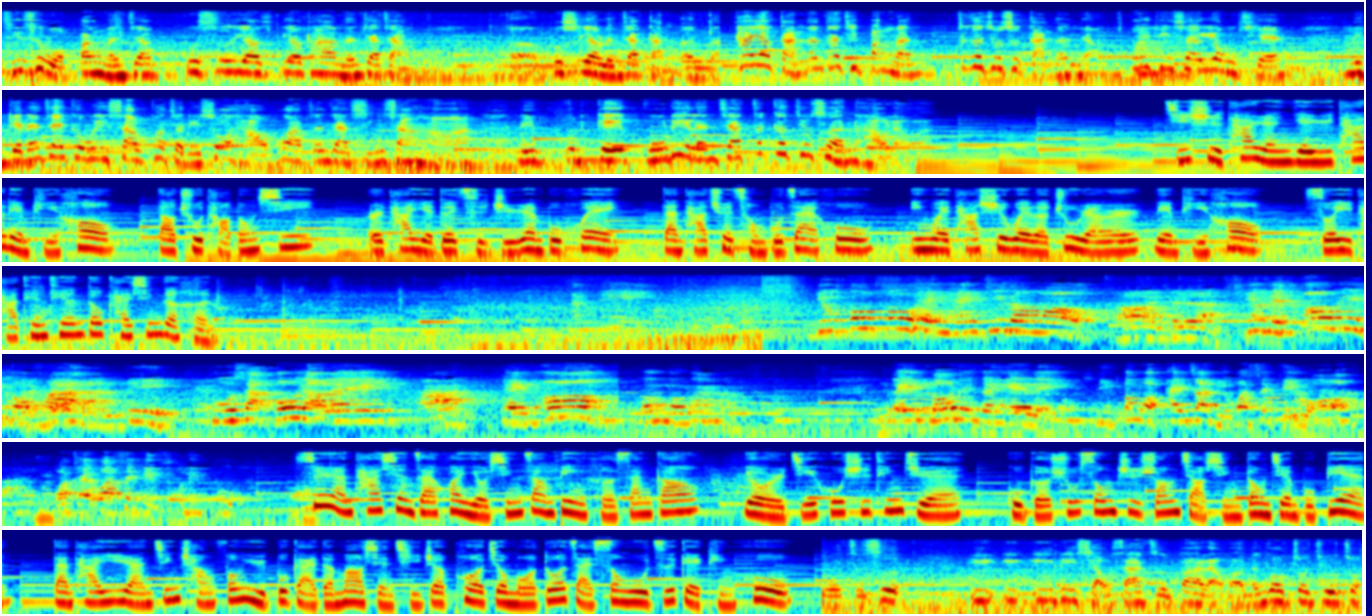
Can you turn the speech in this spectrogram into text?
其实我帮人家不是要要他人家讲，呃，不是要人家感恩的，他要感恩，他去帮人，这个就是感恩了，不一定是要用钱，你给人家一个微笑，或者你说好话，人家情商好啊，你给鼓励人家，这个就是很好了啊。即使他人揶揄他脸皮厚，到处讨东西，而他也对此直认不讳，但他却从不在乎，因为他是为了助人而脸皮厚，所以他天天都开心的很。知道冇？哦，知啦。要念阿弥陀佛，菩萨保佑你啊，平安。帮我啦。你攞你嘅嘢嚟，你帮我拍照，你 WhatsApp 给我，我才 WhatsApp 给福利部。虽然他现在患有心脏病和三高，右耳几乎失听觉，骨骼疏松致双脚行动渐不便，但他依然经常风雨不改的冒险，骑着破旧摩托仔送物资给贫户。我只是。一一一粒小沙子罢了，我能够做就做。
